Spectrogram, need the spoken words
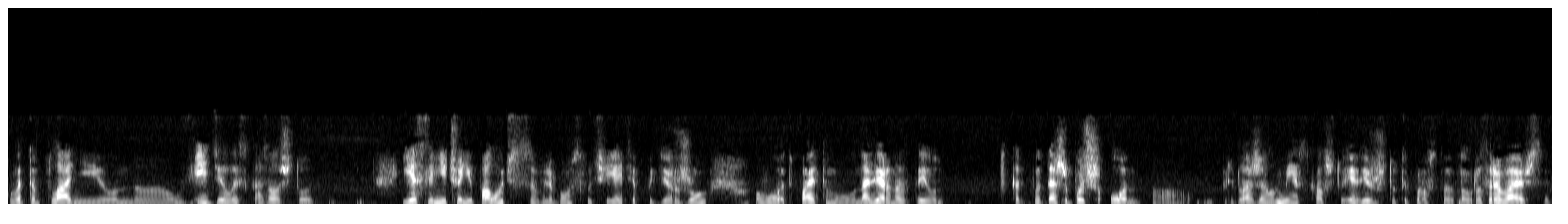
в этом плане, и он uh, увидел и сказал, что если ничего не получится, в любом случае я тебя поддержу, вот, поэтому, наверное, ты он как бы даже больше он э, предложил мне, сказал, что я вижу, что ты просто ну, разрываешься.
